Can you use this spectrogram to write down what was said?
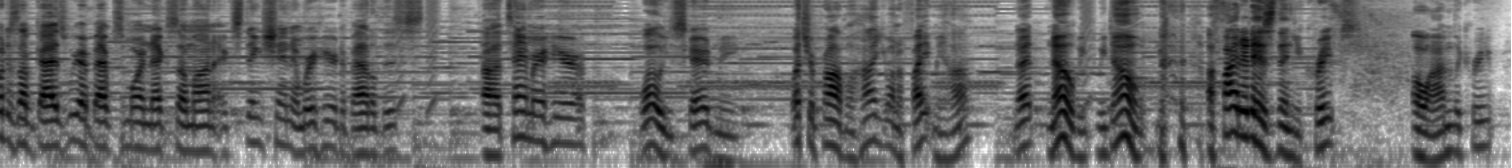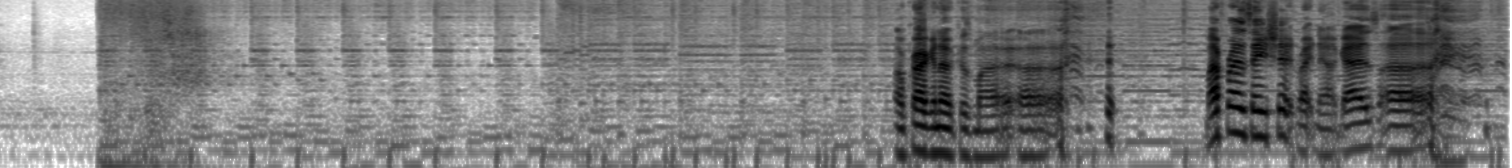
What is up, guys? We are back with some more Nexomon Extinction, and we're here to battle this uh, Tamer here. Whoa, you scared me. What's your problem, huh? You want to fight me, huh? No, no we, we don't. A fight it is, then, you creeps. Oh, I'm the creep? I'm cracking up because my uh, my friends ain't shit right now, guys. Uh,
